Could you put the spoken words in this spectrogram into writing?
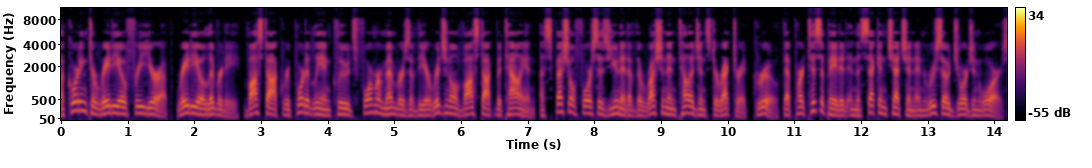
According to Radio Free Europe, Radio Liberty, Vostok reportedly includes former members of the original Vostok Battalion, a special forces unit of the Russian Intelligence Directorate GRU that participated in the Second Chechen and Russo-Georgian Wars.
